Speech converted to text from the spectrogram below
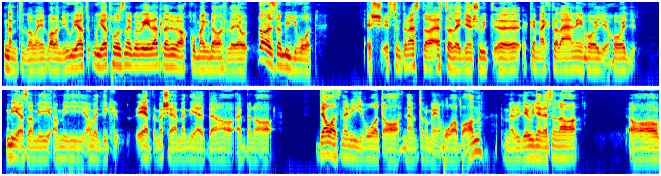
nem tudom, én valami újat, újat hoznak be véletlenül, akkor meg ne az legyen, hogy de ez nem így volt. És, és szerintem ezt, a, ezt az egyensúlyt ö, kell megtalálni, hogy, hogy mi az, ami, ami, ameddig érdemes elmenni ebben a, ebben a de az nem így volt a nem tudom én holban, mert ugye ugyanezen a, a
